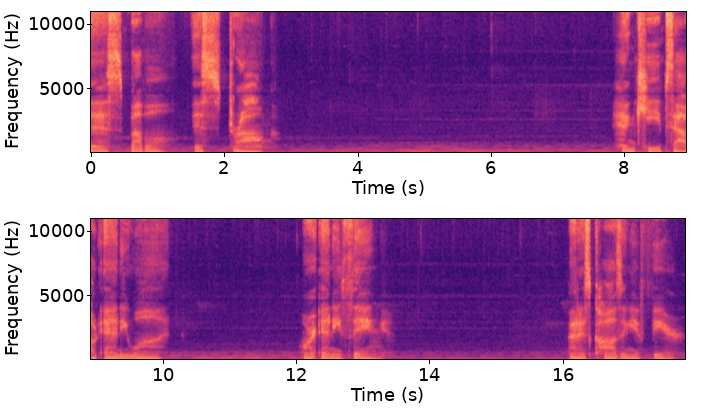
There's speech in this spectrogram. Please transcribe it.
This bubble is strong. And keeps out anyone or anything that is causing you fear.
